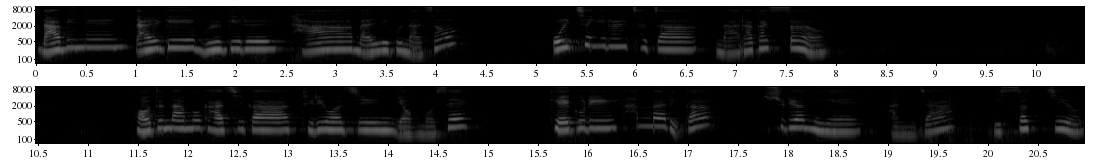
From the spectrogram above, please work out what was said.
나비는 날개의 물기를 다 말리고 나서 올챙이를 찾아 날아갔어요. 버드나무 가지가 드리워진 연못에 개구리 한 마리가 수련 위에 앉아 있었지요.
